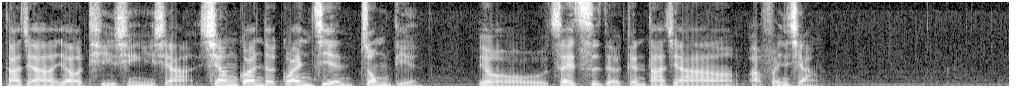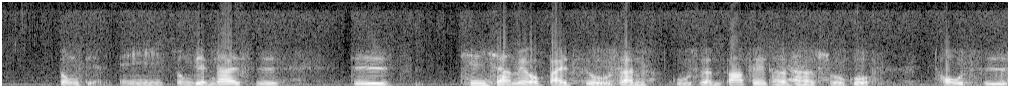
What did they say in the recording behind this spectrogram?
大家要提醒一下相关的关键重点，要再次的跟大家啊分享。重点诶，重点大概是其实。天下没有白吃午餐。股神巴菲特他说过，投资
